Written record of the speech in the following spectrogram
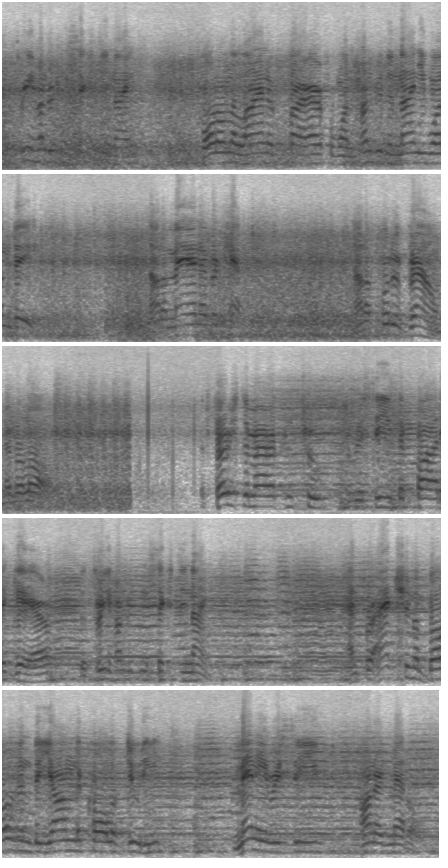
The 369th fought on the line of fire for 191 days. Not a man ever captured. not a foot of ground ever lost. The first American troops to receive the Croix de Guerre, the 369th. And for action above and beyond the call of duty, many received honored medals.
